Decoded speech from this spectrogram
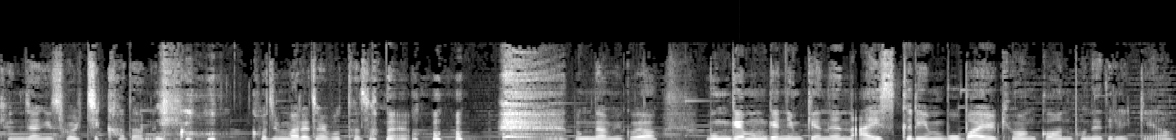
굉장히 솔직하다는 거. 거짓말을 잘 못하잖아요. 농담이고요. 뭉게뭉게님께는 아이스크림 모바일 교환권 보내드릴게요.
